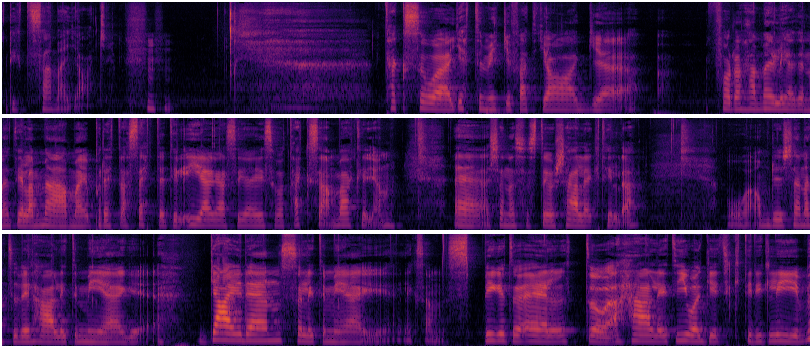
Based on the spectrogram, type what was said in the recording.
ditt sanna jag. Tack så jättemycket för att jag eh, får den här möjligheten att dela med mig på detta sättet till er. Alltså jag är så tacksam, verkligen. Eh, känner så stor kärlek till det. Och om du känner att du vill ha lite mer guidance och lite mer liksom spirituellt och härligt yogiskt i ditt liv,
